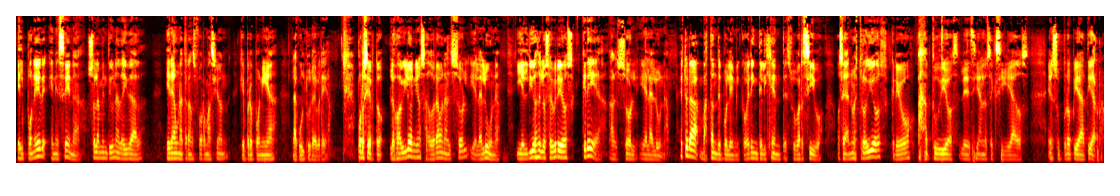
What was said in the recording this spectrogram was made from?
el poner en escena solamente una deidad era una transformación que proponía la cultura hebrea. Por cierto, los babilonios adoraban al sol y a la luna, y el dios de los hebreos crea al sol y a la luna. Esto era bastante polémico, era inteligente, subversivo. O sea, nuestro dios creó a tu dios, le decían los exiliados, en su propia tierra.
